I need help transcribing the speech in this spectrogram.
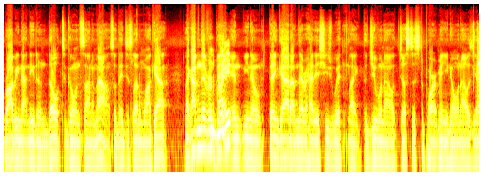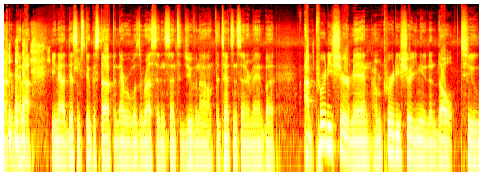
Robbie not need an adult to go and sign him out? So they just let him walk out. Like I've never been, Right. and you know, thank God I've never had issues with like the juvenile justice department. You know, when I was younger, man, I, you know, did some stupid stuff and never was arrested and sent to juvenile detention center, man. But I'm pretty sure, man, I'm pretty sure you need an adult to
